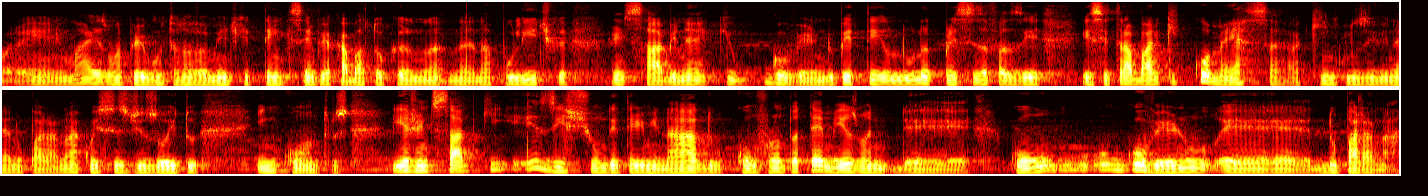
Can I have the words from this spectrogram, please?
Agora, Enio, mais uma pergunta novamente que tem que sempre acabar tocando na, na, na, política. A gente sabe né, que o governo do PT, o Lula, precisa fazer esse trabalho que começa aqui, inclusive né, no Paraná, com esses 18 encontros. E a gente sabe que existe um determinado confronto até mesmo é, com o governo é, do Paraná.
